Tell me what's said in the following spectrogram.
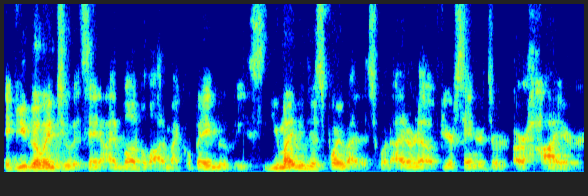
If you go into it saying i love a lot of michael bay movies you might be disappointed by this one. I don't know if your standards are, are higher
